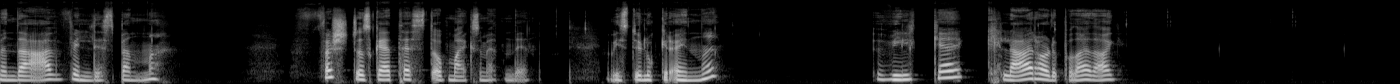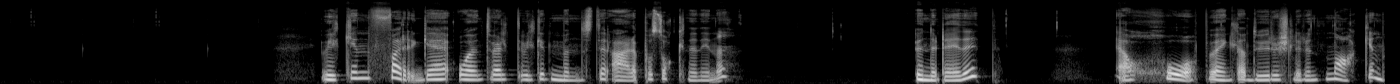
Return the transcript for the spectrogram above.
men det er veldig spennende. Først så skal jeg teste oppmerksomheten din. Hvis du lukker øynene Hvilke klær har du på deg i dag? Hvilken farge og eventuelt hvilket mønster er det på sokkene dine? undertøyet ditt. Jeg håper egentlig at du rusler rundt naken,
